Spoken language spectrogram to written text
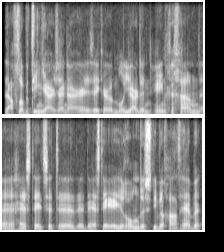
De afgelopen tien jaar zijn daar zeker miljarden heen gegaan. Hè, steeds het, de, de SDE-rondes die we gehad hebben.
